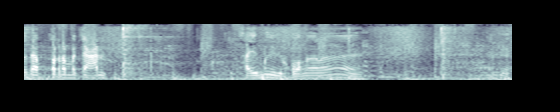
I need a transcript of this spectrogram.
ระดับปรมาจารย์ใส่มือคล้องแล้วนะ เลย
